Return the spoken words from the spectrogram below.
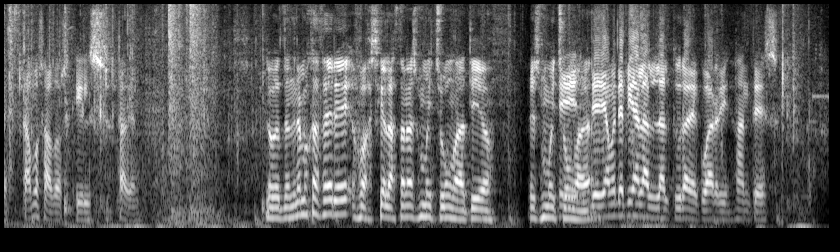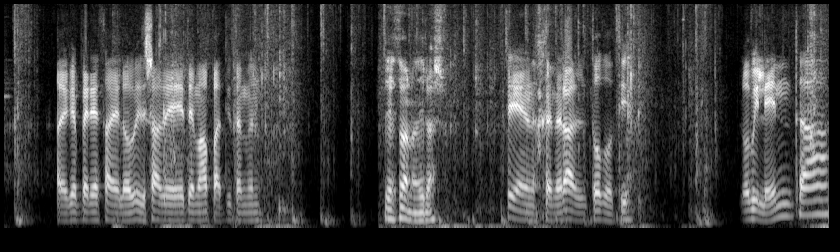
estamos a dos kills. Está bien. Lo que tendremos que hacer es. Buah, es que la zona es muy chunga, tío. Es muy chunga, eh. deberíamos de pillar la, la altura de Quarry antes. Vale, qué pereza de lobby, o sea, de, de mapa, tío, también. De zona, dirás. Sí, en general, todo, tío. Lobby lenta,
